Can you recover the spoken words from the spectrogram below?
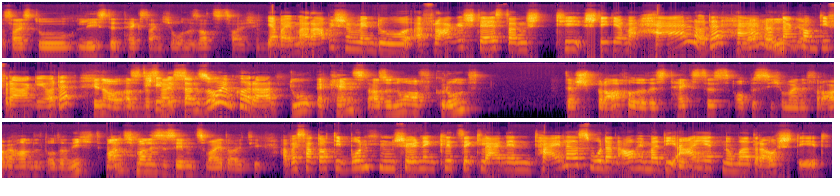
Das heißt, du liest den Text eigentlich ohne Satzzeichen. Ja, aber im Arabischen, wenn du eine Frage stellst, dann steht ja mal Hal, oder? Hal, ja, und dann ja. kommt die Frage, oder? Genau, also das steht heißt. Steht dann so im Koran? Du erkennst also nur aufgrund der Sprache oder des Textes, ob es sich um eine Frage handelt oder nicht. Manchmal ist es eben zweideutig. Aber es hat doch die bunten, schönen, klitzekleinen Teilers, wo dann auch immer die genau. Ayat-Nummer draufsteht.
